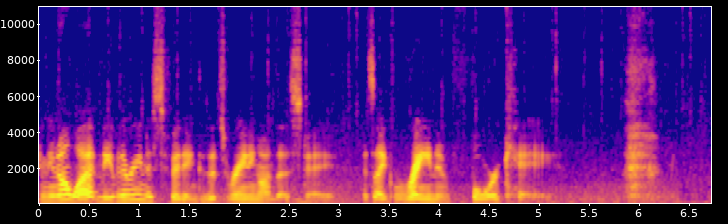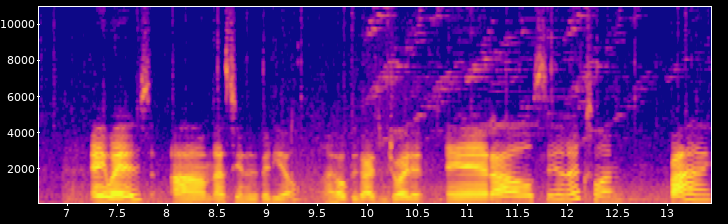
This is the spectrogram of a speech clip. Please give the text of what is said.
And you know what? Maybe the rain is fitting, because it's raining on this day. It's like rain in 4K. Anyways, um, that's the end of the video. I hope you guys enjoyed it, and I'll see you in the next one. Bye!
